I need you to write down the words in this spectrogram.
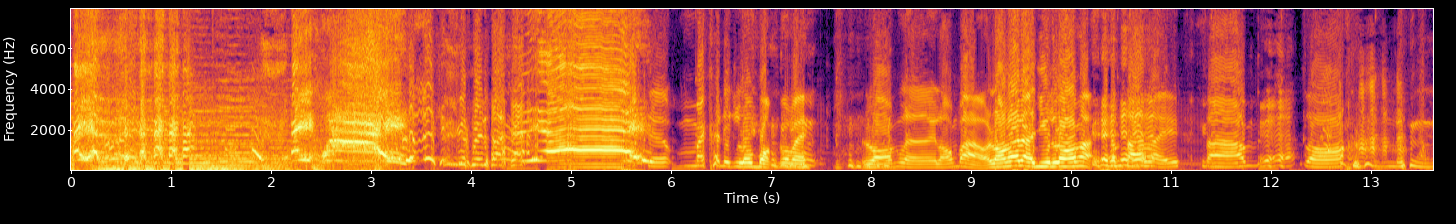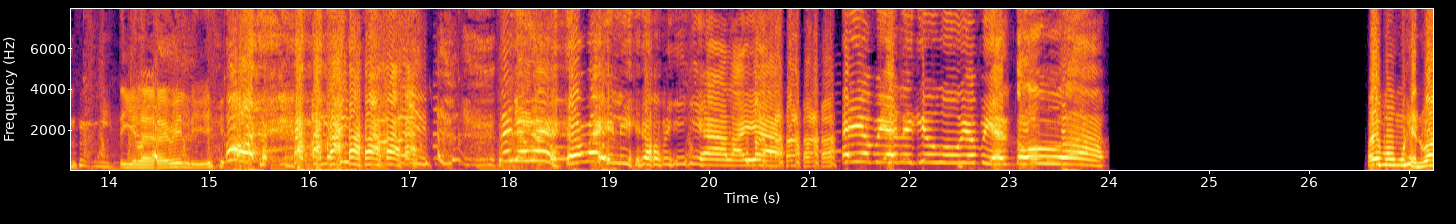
ไอ้เหี้ยไอ้ควาย ขึ้นไม่ได้เฮ้ยเจอแมคคานิกโลบอกเข้าไปร้องเลยร้องเปล่าร้องแล้วอะยืนร้องอะน้ำตาไหลสามสองหนึ่งตีเลยไม่หลีแล้วจะไม่ไม่รีดอกมีเหี้ยอะไรอะไอ้เหี้ยเปลี่ยนในคิวกูจะเปลี่ยนตัวไอ้บูมเห็นว่า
